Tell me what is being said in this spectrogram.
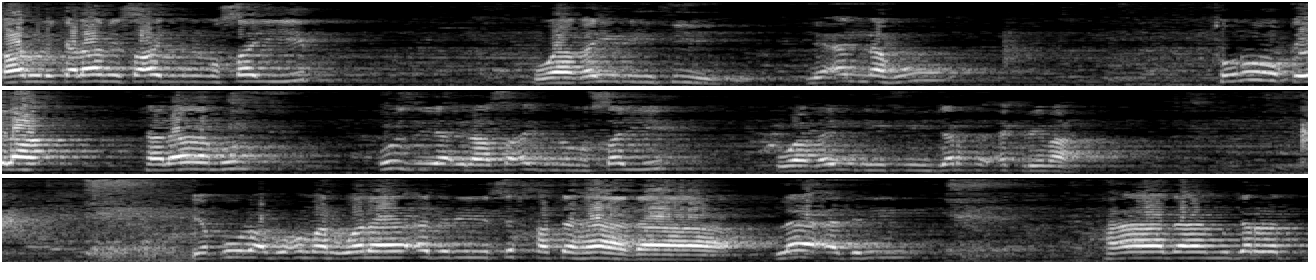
qaluu likalaami saciid bn الmusayib wa gayrihi fiih liأnnahu tunuqila kalaamu uziya ilىa saciid bn الmusayib wa gayrihi fii jarxi cikrima yaqulu abu cumar walaa adri sixata hada laa adri hada mujarad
